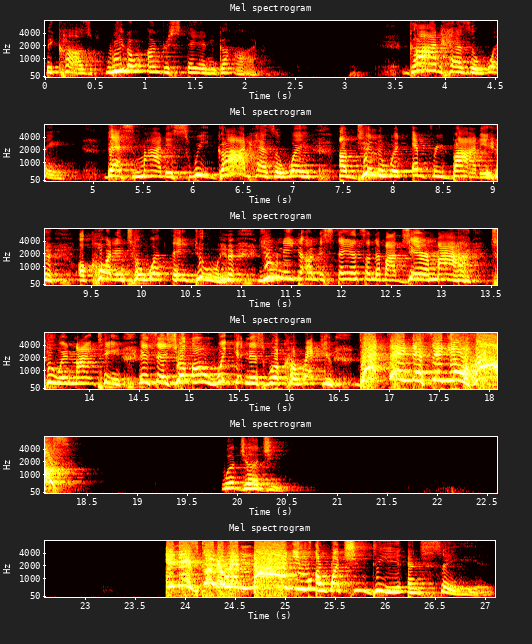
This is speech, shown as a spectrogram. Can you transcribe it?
Because we don't understand God. God has a way that's mighty sweet. God has a way of dealing with everybody according to what they're doing. You need to understand something about Jeremiah 2 and 19. It says, Your own wickedness will correct you. That thing that's in your house will judge you. And it's going to remind you of what you did and said.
